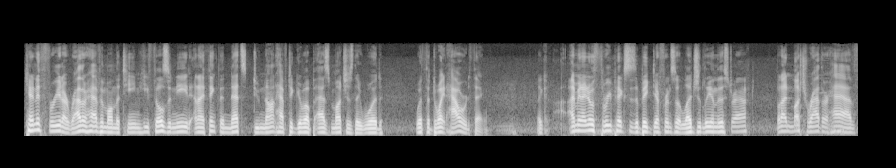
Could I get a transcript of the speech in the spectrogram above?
Kenneth Faried, I'd rather have him on the team. He fills a need, and I think the Nets do not have to give up as much as they would with the Dwight Howard thing. Like, I mean, I know three picks is a big difference allegedly in this draft, but I'd much rather have,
